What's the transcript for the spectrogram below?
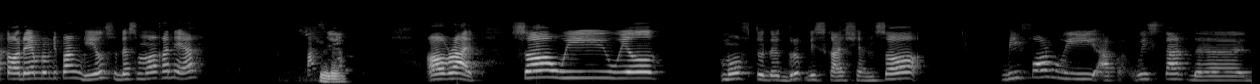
Atau ada yang belum dipanggil? Sudah semua kan ya? Pasti ya? Sudah. Alright, so we will move to the group discussion. So before we apa, we start the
